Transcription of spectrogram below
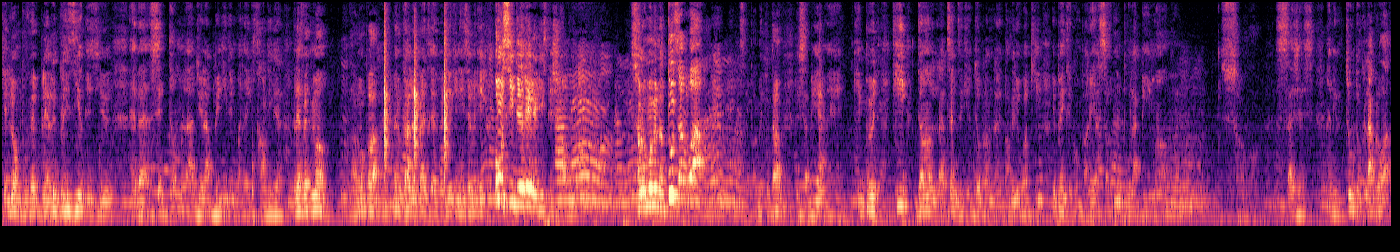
que l'homme pouvait plaire, le plaisir des yeux. Eh bien, cet homme-là, Dieu l'a béni d'une manière extraordinaire. Les vêtements, parlons pas. Même quand le maître est venu, qui disait, dit, considérez les listes des champs. Salomon, même dans toute sa gloire. C'est pas mécontent, il s'habillait, mais qui peut, qui dans la Sainte Écriture, parmi les rois, qui il peut être comparé à Salomon pour l'habillement sagesse, tout, donc la gloire.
